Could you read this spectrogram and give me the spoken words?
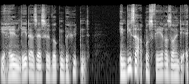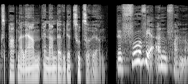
die hellen Ledersessel wirken behütend. In dieser Atmosphäre sollen die Ex-Partner lernen, einander wieder zuzuhören. Bevor wir anfangen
